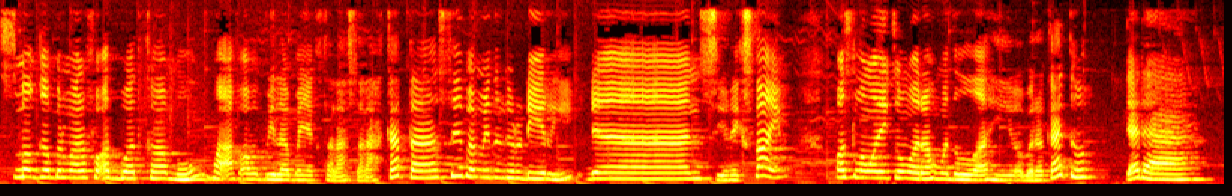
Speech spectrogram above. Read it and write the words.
Semoga bermanfaat buat kamu. Maaf apabila banyak salah-salah kata. Saya pamit undur diri dan see you next time. Wassalamualaikum warahmatullahi wabarakatuh. Dadah!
